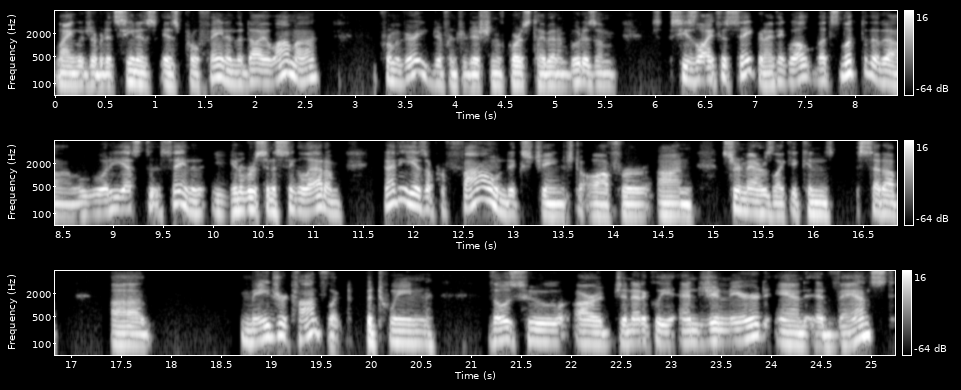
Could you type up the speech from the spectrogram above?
language, but it's seen as as profane. And the Dalai Lama, from a very different tradition, of course, Tibetan Buddhism, sees life as sacred. I think, well, let's look to the Dalai Lama, what he has to say in the universe in a single atom and I think he has a profound exchange to offer on certain matters, like it can set up uh, major conflict between those who are genetically engineered and advanced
